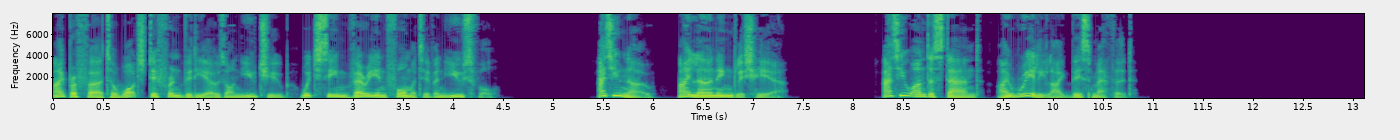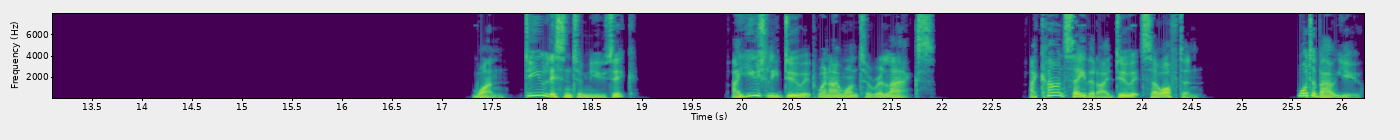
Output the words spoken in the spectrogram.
I prefer to watch different videos on YouTube which seem very informative and useful. As you know, I learn English here. As you understand, I really like this method. One. Do you listen to music? I usually do it when I want to relax. I can't say that I do it so often. What about you?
